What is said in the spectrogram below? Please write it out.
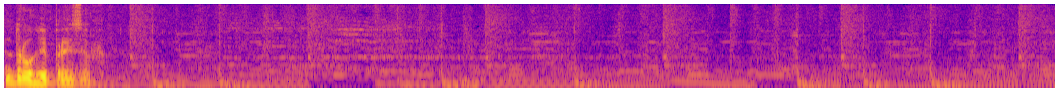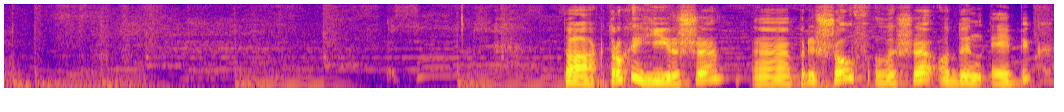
другий призив. Так, трохи гірше. Е, прийшов лише один епік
